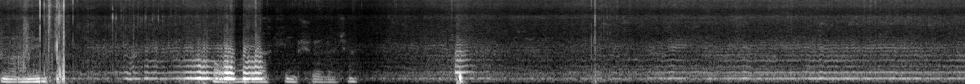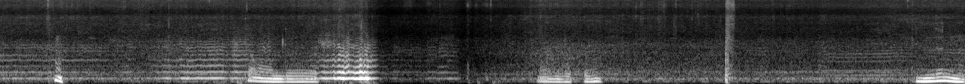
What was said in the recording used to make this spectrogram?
Şunu alayım. Şöylece. Tamamdır. Hadi bakalım. İndin mi?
